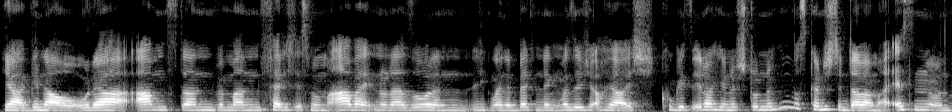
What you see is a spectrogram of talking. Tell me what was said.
ja, genau. Oder abends dann, wenn man fertig ist mit dem Arbeiten oder so, dann liegt man im Bett und denkt man sich, ach ja, ich gucke jetzt eh noch hier eine Stunde, hm, was könnte ich denn dabei mal essen? Und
